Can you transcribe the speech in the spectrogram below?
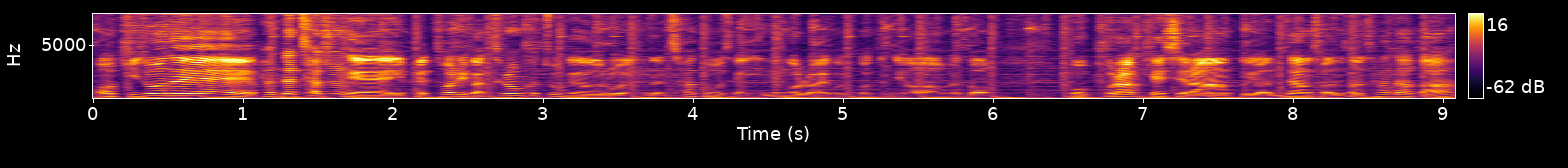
어, 기존의 현대차 중에 이 배터리가 트렁크 쪽으로 있는 차도 제가 있는 걸로 알고 있거든요. 그래서 그 브라켓이랑 그 연장 전선 사다가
